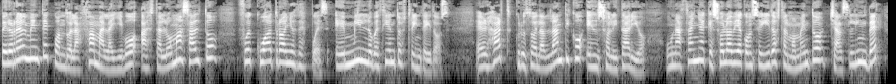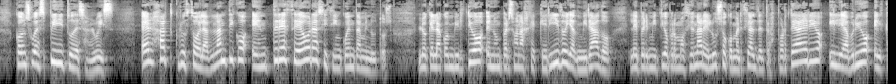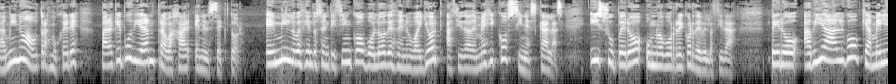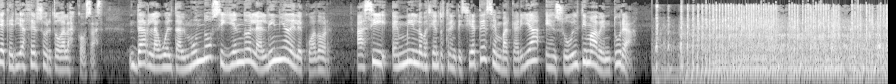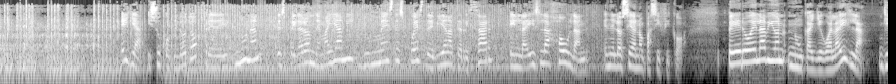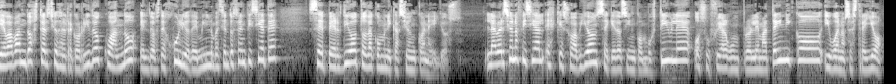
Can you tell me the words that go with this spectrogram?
Pero realmente cuando la fama la llevó hasta lo más alto fue cuatro años después, en 1932. Earhart cruzó el Atlántico en solitario, una hazaña que solo había conseguido hasta el momento Charles Lindbergh con su espíritu de San Luis. Earhart cruzó el Atlántico en 13 horas y 50 minutos, lo que la convirtió en un personaje querido y admirado, le permitió promocionar el uso comercial del transporte aéreo y le abrió el camino a otras mujeres para que pudieran trabajar en el sector. En 1935 voló desde Nueva York a Ciudad de México sin escalas y superó un nuevo récord de velocidad. Pero había algo que Amelia quería hacer sobre todas las cosas, dar la vuelta al mundo siguiendo la línea del Ecuador. Así, en 1937 se embarcaría en su última aventura. Ella y su copiloto, Frederick Noonan, despegaron de Miami y un mes después debían aterrizar en la isla Howland, en el Océano Pacífico. Pero el avión nunca llegó a la isla. Llevaban dos tercios del recorrido cuando, el 2 de julio de 1937, se perdió toda comunicación con ellos. La versión oficial es que su avión se quedó sin combustible o sufrió algún problema técnico y bueno, se estrelló.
